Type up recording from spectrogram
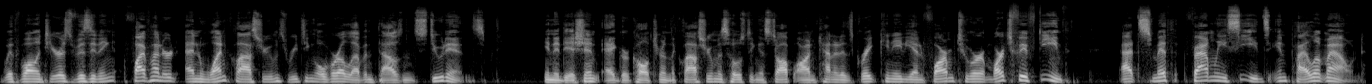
with volunteers visiting 501 classrooms, reaching over 11,000 students. In addition, Agriculture in the Classroom is hosting a stop on Canada's Great Canadian Farm Tour March 15th at Smith Family Seeds in Pilot Mound.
